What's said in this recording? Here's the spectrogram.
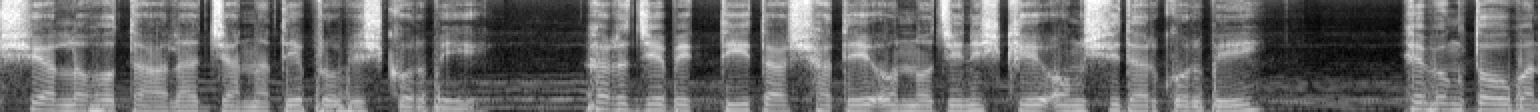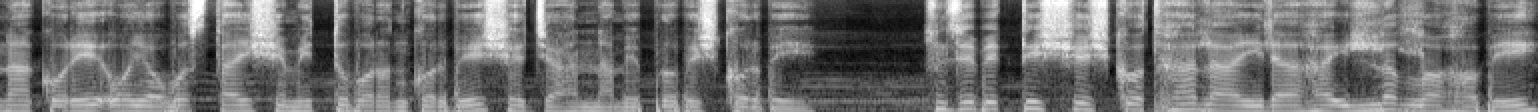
সে আল্লাহ তাআলা জান্নাতে প্রবেশ করবে। আর যে ব্যক্তি তার সাথে অন্য জিনিসকে অংশীদার করবে এবং তওবা না করে ওই অবস্থায় সে মৃত্যুবরণ করবে, সে জাহান নামে প্রবেশ করবে। যে ব্যক্তির শেষ কথা লা ইলাহা ইল্লাল্লাহ হবে,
